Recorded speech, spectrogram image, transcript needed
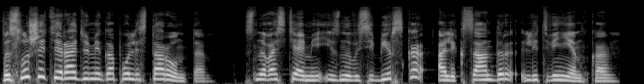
Вы слушаете радио «Мегаполис Торонто». С новостями из Новосибирска Александр Литвиненко.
